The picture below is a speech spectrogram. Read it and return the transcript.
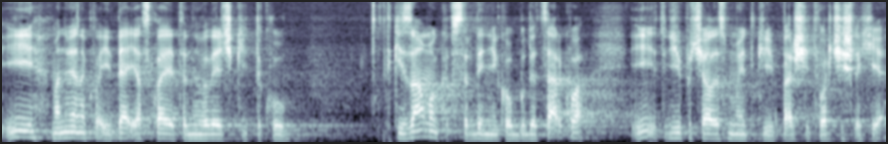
І в мене виникла ідея склеїти невеличкий таку. Такий замок, всередині якого буде церква, і тоді почались мої такі перші творчі шляхи.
